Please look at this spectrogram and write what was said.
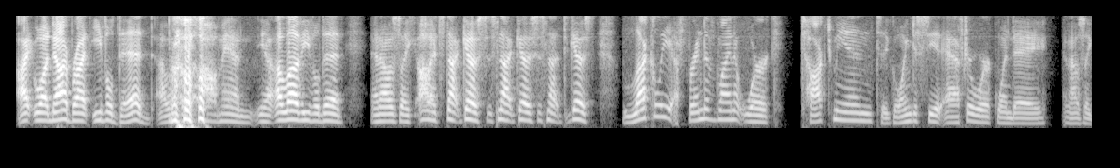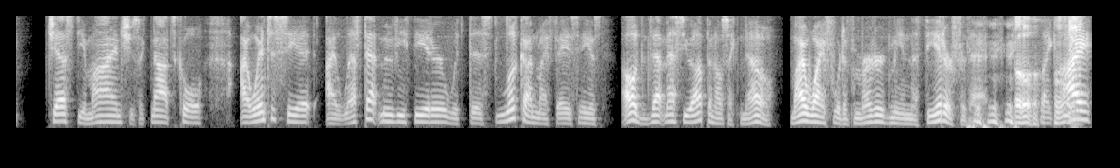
I well now I brought Evil Dead. I was like, oh man, you know, I love Evil Dead. And I was like, oh, it's not Ghost. It's not Ghost. It's not Ghost. Luckily, a friend of mine at work talked me into going to see it after work one day. And I was like, Jess, do you mind? She was like, nah, it's cool. I went to see it. I left that movie theater with this look on my face. And he goes, oh, did that mess you up? And I was like, no, my wife would have murdered me in the theater for that. Oh, Like oh. I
